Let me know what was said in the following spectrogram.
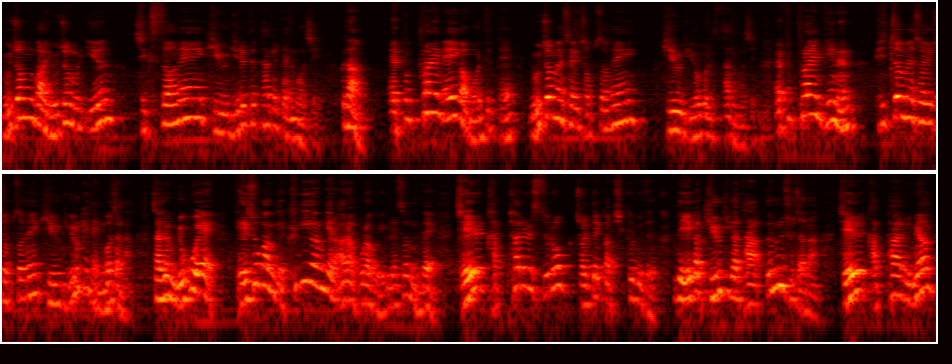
요점과 요점을 이은 직선의 기울기를 뜻하게 되는 거지. 그 다음 F 프라임 A가 뭘 뜻해? 요점에서의 접선의 기울기 요걸 뜻하는 거지. F 프라임 B는 B점에서의 접선의 기울기 이렇게 된 거잖아. 자 그럼 요거에 대소관계, 크기 관계를 알아보라고 얘기를 했었는데 제일 가파를수록 절대값이 크거든. 근데 얘가 기울기가 다 음수잖아. 제일 가파르면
